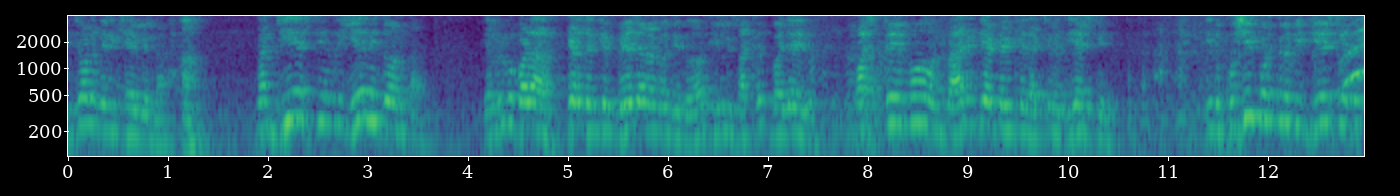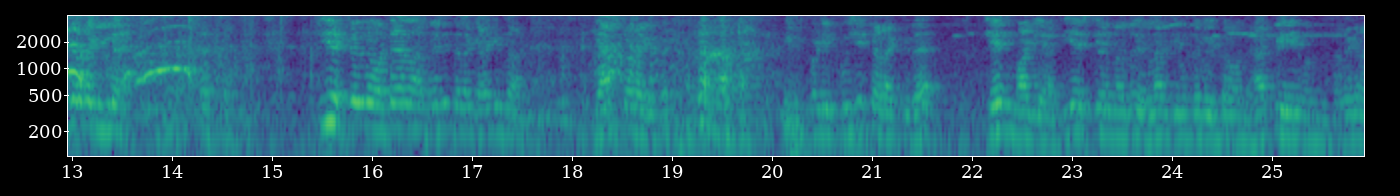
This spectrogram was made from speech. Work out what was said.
ನಿಜವಾದ ನಿರೀಕ್ಷೆ ಇರಲಿಲ್ಲ ನಾನು ಜಿ ಎಸ್ ಟಿ ಅಂದ್ರೆ ಏನಿದು ಅಂತ. ಎಲ್ರಿಗೂ ಬಹಳ ಹೇಳಿದಂಗೆ ಬೇಜಾರಾಗೋದಿದು. ಇಲ್ಲಿ ಸಖತ್ ಮಜಾ ಇದೆ. ಫಸ್ಟ್ ಟೈಮು ಒಂದು ಪ್ಯಾನ್ ಇಂಡಿಯಾ ಟೈಟ್ಲ್ ಇದೆ ಆಕ್ಚುಲಿ ಜಿ ಎಸ್ ಟಿ ಇದು ಖುಷಿ ಕೊಡ್ತಿರೋದು ಈ ಜಿ ಎಸ್ ಟಿ ಹೆಸರು ಕೇಳಿದಾಗ ಇಲ್ಲೇ. ಜಿ ಎಸ್ ಟಿ ಅಂದ್ರೆ ಹೊಟ್ಟೆ ಎಲ್ಲ ಮೇಲಿದ್ದೆಲ್ಲ ಕೆಳಗಿಂದ ಗ್ಯಾಸ್ ಸ್ಟಾರ್ಟ್ ಆಗುತ್ತೆ. ಬಟ್ ಈಗ ಖುಷಿ ಸ್ಟಾರ್ಟ್ ಆಗ್ತಿದೆ. ಚೇಂಜ್ ಮಾಡಲಿ. ಆ ಜಿ ಎಸ್ ಟಿ ಅನ್ನೋದು ಎಲ್ಲರ ಜೀವನದಲ್ಲೂ ಈ ಥರ ಒಂದು ಹ್ಯಾಪಿ ಒಂದು ಸಡಗರ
